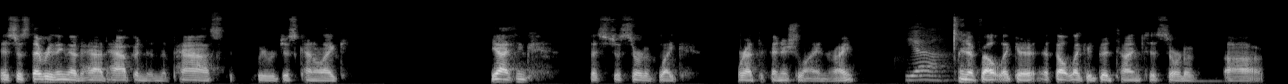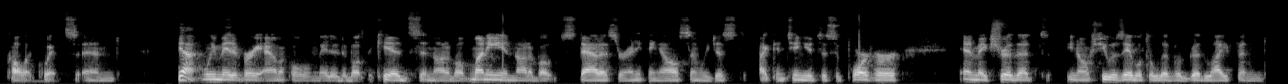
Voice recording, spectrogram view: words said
It's just everything that had happened in the past. We were just kind of like, "Yeah, I think that's just sort of like we're at the finish line, right?" Yeah. And it felt like a it felt like a good time to sort of uh, call it quits. And yeah, we made it very amicable. We made it about the kids and not about money and not about status or anything else. And we just I continued to support her and make sure that you know she was able to live a good life and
